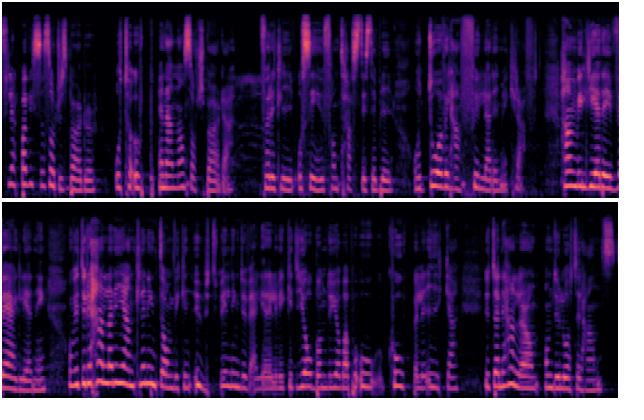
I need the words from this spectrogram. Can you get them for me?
släppa vissa sorters bördor och ta upp en annan sorts börda för ditt liv och se hur fantastiskt det blir. Och då vill han fylla dig med kraft. Han vill ge dig vägledning. Och vet du, det handlar egentligen inte om vilken utbildning du väljer eller vilket jobb, om du jobbar på Coop eller ICA. Utan det handlar om om du låter, hans,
